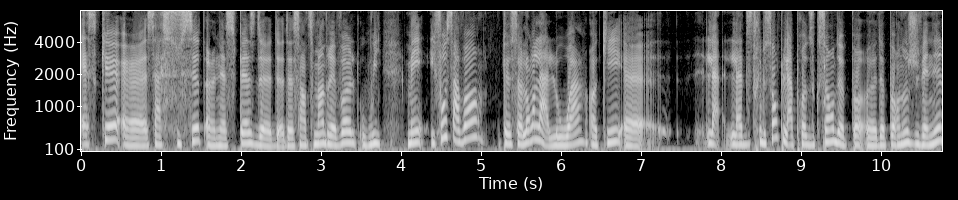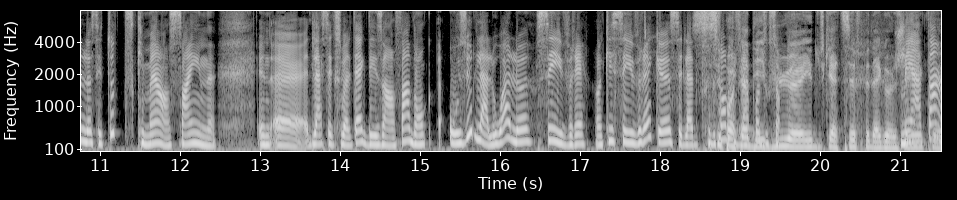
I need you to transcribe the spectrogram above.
Est-ce que euh, ça suscite un espèce de, de, de, sentiment de révolte? Oui. Mais il faut savoir que selon la loi ok la, distribution puis la production de, euh, de porno juvénile, c'est tout ce qui met en scène une, euh, de la sexualité avec des enfants. Donc, aux yeux de la loi, là, c'est vrai. Ok, c'est vrai que c'est de la distribution puis de la production. C'est pas fait des buts éducatifs, pédagogiques. Mais attends,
